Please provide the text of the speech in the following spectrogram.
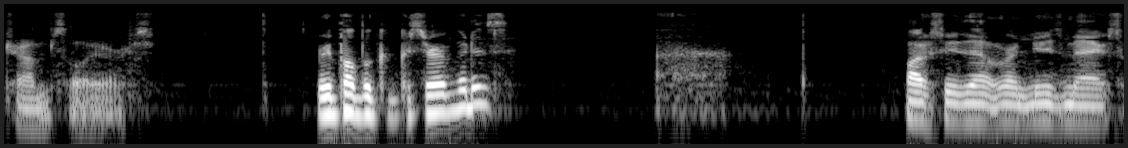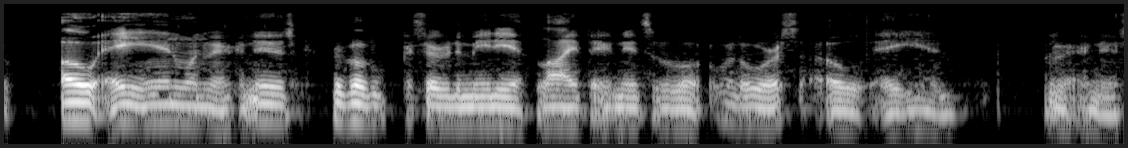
Trump's lawyers. Republican Conservatives, Fox News Network, Newsmax, OAN, One American News, Republican Conservative Media, Live, Fake News were the worst, OAN, American News.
